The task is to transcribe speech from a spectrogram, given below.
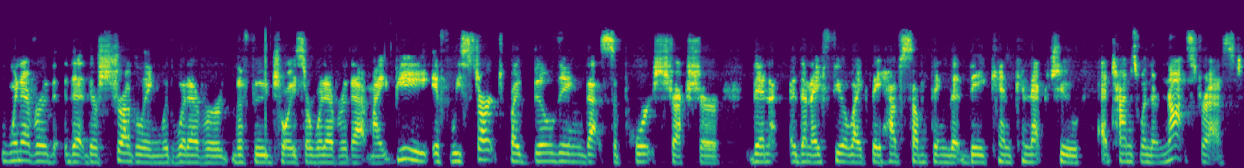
whenever th- that they're struggling with whatever the food choice or whatever that might be if we start by building that support structure then then i feel like they have something that they can connect to at times when they're not stressed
